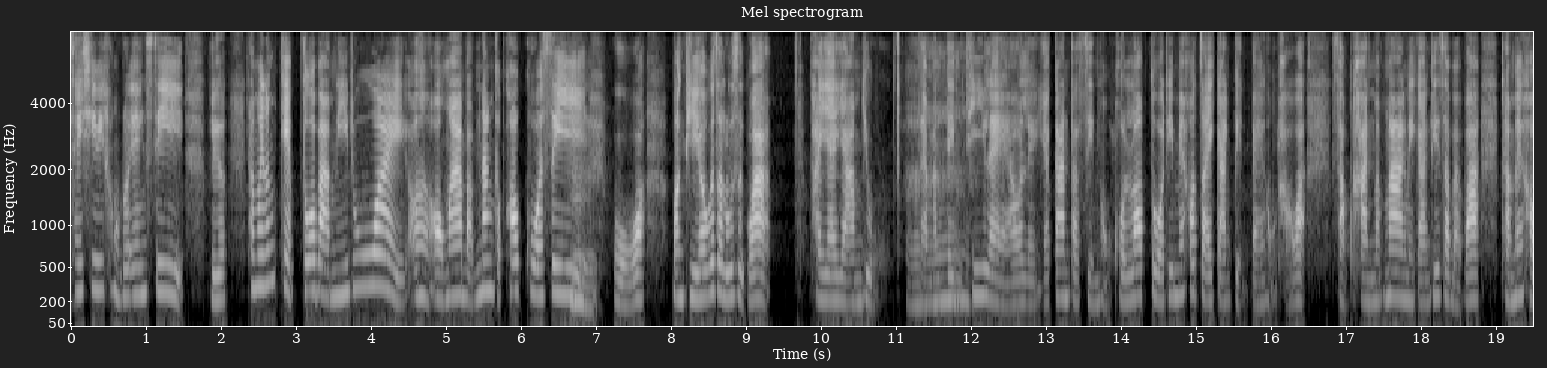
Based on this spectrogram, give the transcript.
ใช้ชีวิตของตัวเองสิหรือทำไมต้องเก็บตัวแบบนี้ด้วยเออออกมาแบบนั่งกับครอบครัวสิ อืม โห บางทีเขาก็จะรู้สึกว่าพยายามอยู่อ่า แต่มันเต็มที่แล้วอะไรอย่างเงี้ยการตัดสินของคนรอบตัวที่ไม่เข้าใจการเปลี่ยนแปลงของเขาอะสำคัญมาก ๆ ในการที่จะแบบว่าทำให้เขา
